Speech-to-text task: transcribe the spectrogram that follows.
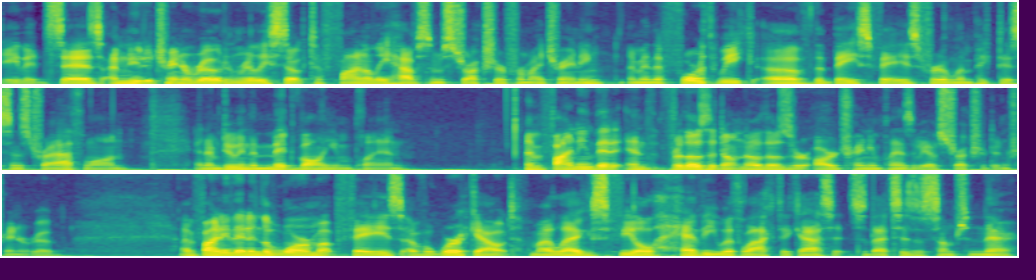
David says, I'm new to TrainerRoad and really stoked to finally have some structure for my training. I'm in the fourth week of the base phase for Olympic distance triathlon, and I'm doing the mid volume plan. I'm finding that, and for those that don't know, those are our training plans that we have structured in TrainerRoad. I'm finding that in the warm up phase of a workout, my legs feel heavy with lactic acid. So that's his assumption there.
